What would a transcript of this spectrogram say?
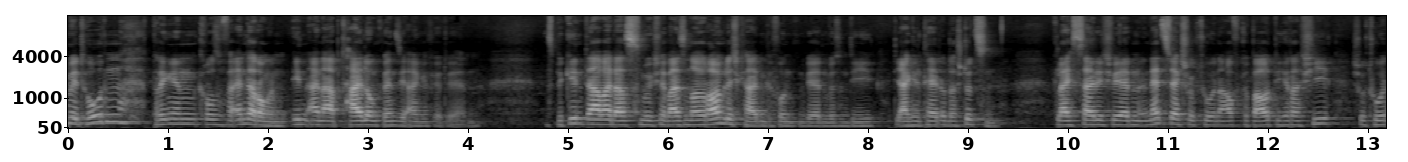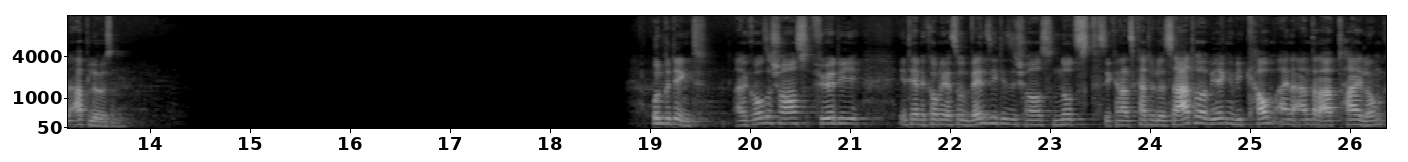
Methoden bringen große Veränderungen in einer Abteilung, wenn sie eingeführt werden. Es beginnt dabei, dass möglicherweise neue Räumlichkeiten gefunden werden müssen, die die Agilität unterstützen. Gleichzeitig werden Netzwerkstrukturen aufgebaut, die Hierarchiestrukturen ablösen. Unbedingt. Eine große Chance für die interne Kommunikation, wenn sie diese Chance nutzt. Sie kann als Katalysator wirken wie kaum eine andere Abteilung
